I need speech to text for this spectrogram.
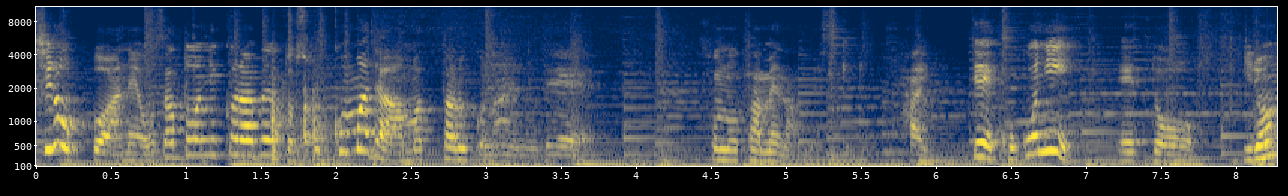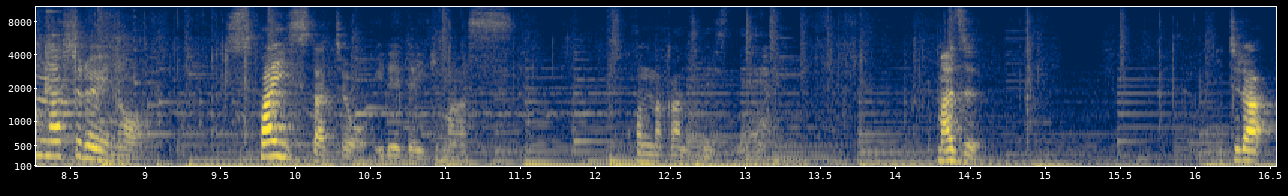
シロップはねお砂糖に比べるとそこまで甘ったるくないのでそのためなんですけど。はい。でここにえっといろんな種類のスパイスたちを入れていきます。こんな感じですね。まずこちら、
